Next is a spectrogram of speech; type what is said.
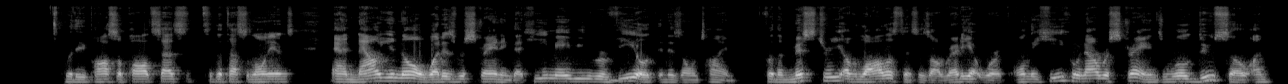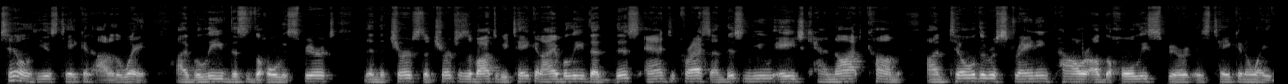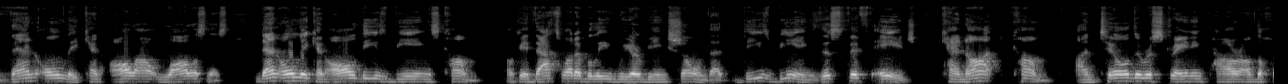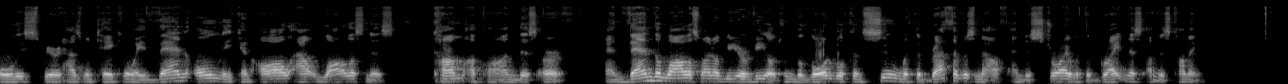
where the Apostle Paul says to the Thessalonians, And now you know what is restraining, that he may be revealed in his own time. For the mystery of lawlessness is already at work. Only he who now restrains will do so until he is taken out of the way. I believe this is the Holy Spirit in the church. The church is about to be taken. I believe that this Antichrist and this new age cannot come until the restraining power of the Holy Spirit is taken away. Then only can all out lawlessness, then only can all these beings come. Okay, that's what I believe we are being shown, that these beings, this fifth age, cannot come until the restraining power of the Holy Spirit has been taken away. Then only can all out lawlessness come upon this earth. And then the lawless one will be revealed, whom the Lord will consume with the breath of his mouth and destroy with the brightness of his coming.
